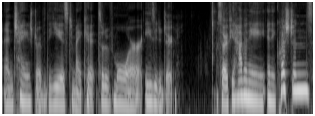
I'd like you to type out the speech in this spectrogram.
and changed over the years to make it sort of more easy to do. So if you have any any questions,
